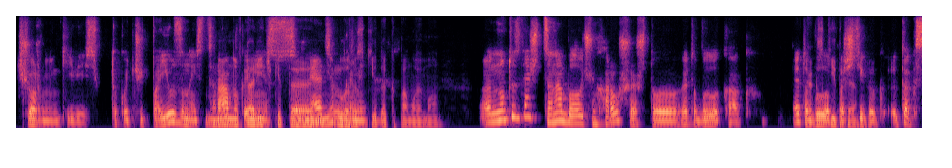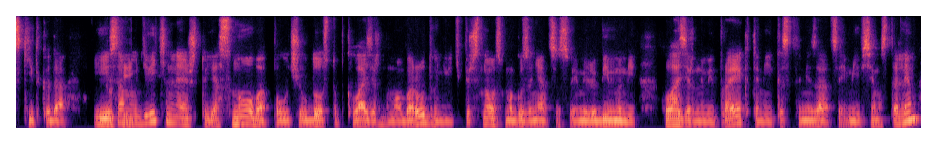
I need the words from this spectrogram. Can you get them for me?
черненький весь, такой чуть поюзанный, с царапками, ну, вторичке-то не было же скидок, по-моему. Э, ну, ты знаешь, цена была очень хорошая, что это было как... Это как было скидка. почти как, как скидка, да. И okay. самое удивительное, что я снова получил доступ к лазерному оборудованию, и теперь снова смогу заняться своими любимыми лазерными проектами, кастомизациями и всем остальным.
